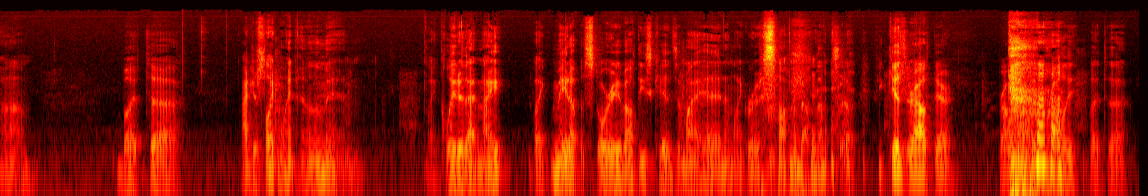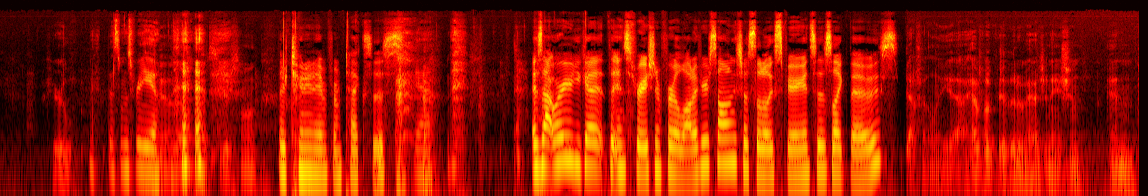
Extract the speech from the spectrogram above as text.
Um, but uh, I just like went home and like later that night like made up a story about these kids in my head and like wrote a song about them. So if you kids are out there, probably not Raleigh, but uh, if you're This one's for you. yeah, that, that's your song. They're tuning in from Texas. Yeah. Is that where you get the inspiration for a lot of your songs? Just little experiences like those? Definitely, yeah. I have a vivid imagination and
